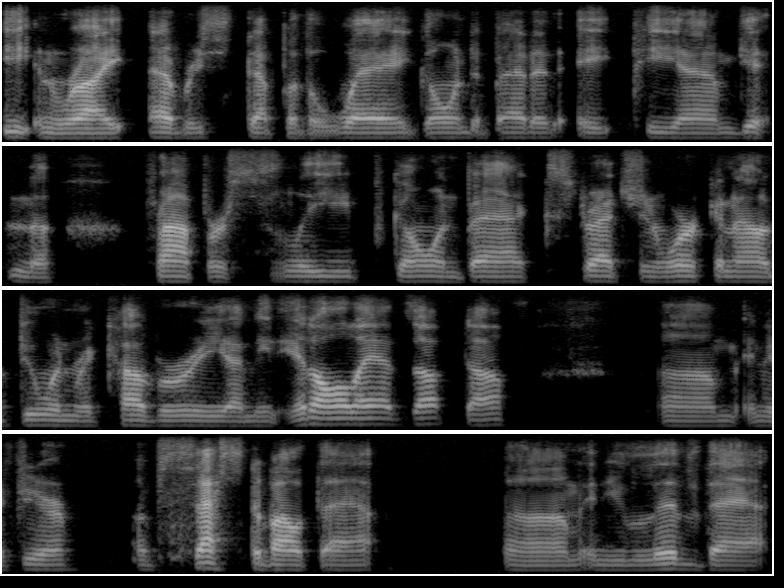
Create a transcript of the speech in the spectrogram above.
eating right every step of the way, going to bed at 8 p.m., getting the proper sleep, going back, stretching, working out, doing recovery. I mean, it all adds up, Duff. Um, and if you're obsessed about that um, and you live that,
